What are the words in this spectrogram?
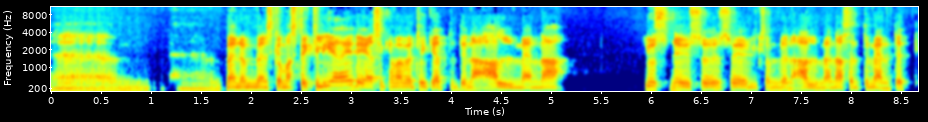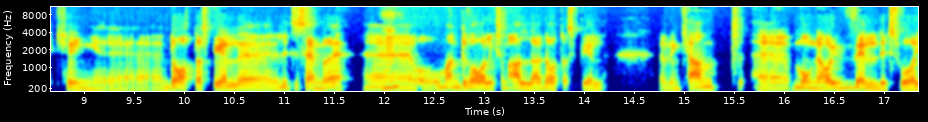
Uh, uh, men, men ska man spekulera i det så kan man väl tycka att den allmänna Just nu så, så är liksom det allmänna sentimentet kring eh, dataspel eh, lite sämre. Eh, mm. och man drar liksom alla dataspel över en kant. Eh, många har ju väldigt svåra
